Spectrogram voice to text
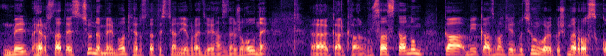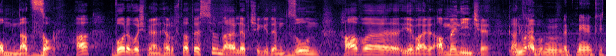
մեր հերոստատեսությունը մեր մոտ հերոստատեսյան եւ ռադիոյի հանձնաժողովն է կարգավորում։ Ռուսաստանում կա մի կազմակերպություն, որը կոչվում է Ռոսկոմնadzor, հա, որը ոչ միայն հերոստատեսություն, այլև, չգիտեմ, ձուն, հավը եւ այլն, ամեն ինչ է կարգավորում։ Այդ մի քիչ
